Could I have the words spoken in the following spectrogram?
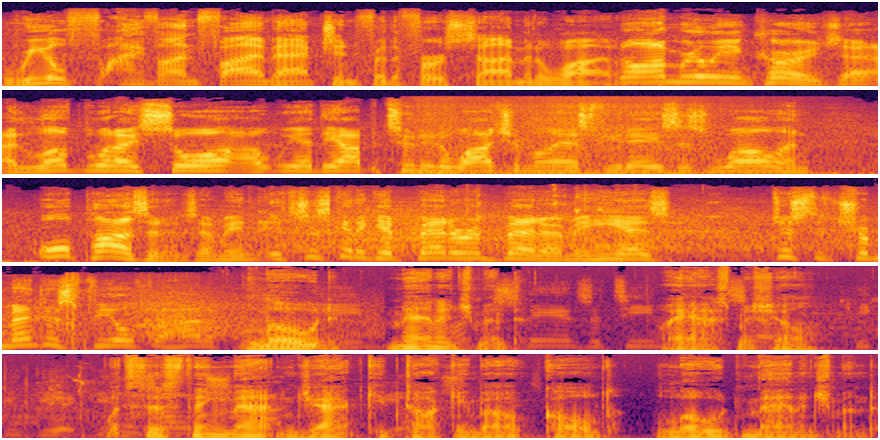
real five on five action for the first time in a while. No, I'm really encouraged. I, I loved what I saw. Uh, we had the opportunity to watch him the last few days as well, and all positives. I mean, it's just going to get better and better. I mean, he has just a tremendous feel for how to play. load management. I asked Michelle, "What's this thing Matt and Jack keep talking about called load management?"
